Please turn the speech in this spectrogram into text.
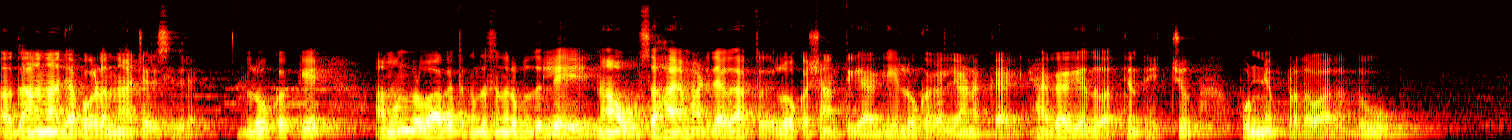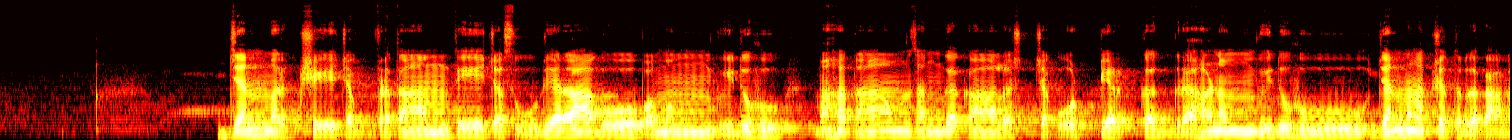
ದಾನ, ಜಪಗಳನ್ನು ಆಚರಿಸಿದರೆ. ಲೋಕಕ್ಕೆ ಅಮಂಗಳವಾಗತಕ್ಕಂಥ ಸಂದರ್ಭದಲ್ಲಿ ನಾವು ಸಹಾಯ ಮಾಡಿದಾಗ ಆಗ್ತದೆ. ಲೋಕ ಶಾಂತಿಗಾಗಿ, ಲೋಕ ಕಲ್ಯಾಣಕ್ಕಾಗಿ. ಹಾಗಾಗಿ ಅದು ಅತ್ಯಂತ ಹೆಚ್ಚು ಪುಣ್ಯಪ್ರದವಾದದ್ದು. ಜನ್ಮರ್ಕ್ಷೇ ಚ ವ್ರತಾಂತೆ ಚ ಸೂರ್ಯರಾಗೋಪಮಂ ವಿದುಹು ಮಹತಾಂ ಸಂಘಕಾಲಶ್ಚ ಕೋಟ್ಯರ್ಕಗ್ರಹಣಂ ವಿದುಹು ಜನ್ಮ ನಕ್ಷತ್ರದ ಕಾಲ.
